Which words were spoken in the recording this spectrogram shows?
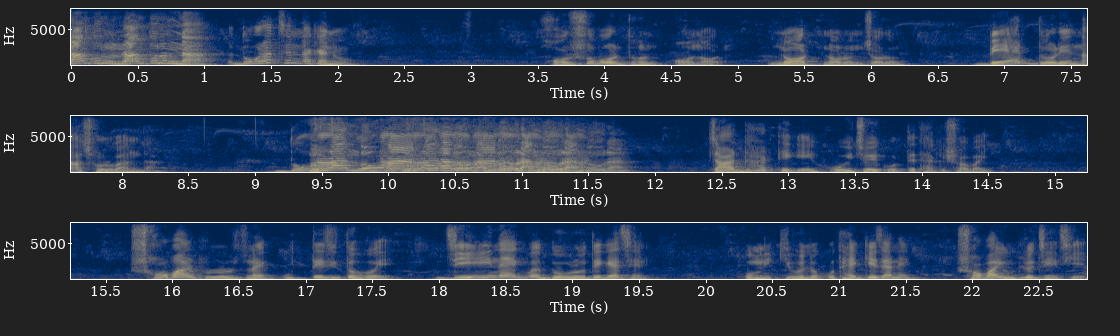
রান তুলুন, রান তুলুন না। দৌড়াচ্ছেন না কেন? হর্ষবর্ধন অনর নট নরণচরণ ব্যাট ধরে নাছোড়বান্দা দৌড়ান দৌড়ান দৌড়ান দৌড়ান দৌড়ান দৌড়ান দৌড়ান চারধার থেকে হইচই করতে থাকে সবাই। সবার প্ররোচনায় উত্তেজিত হয়ে যেই না একবার দৌড়তে গেছেন অমনি কি হলো কোথায় কে জানে? সবাই উঠল চেঁচিয়ে।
